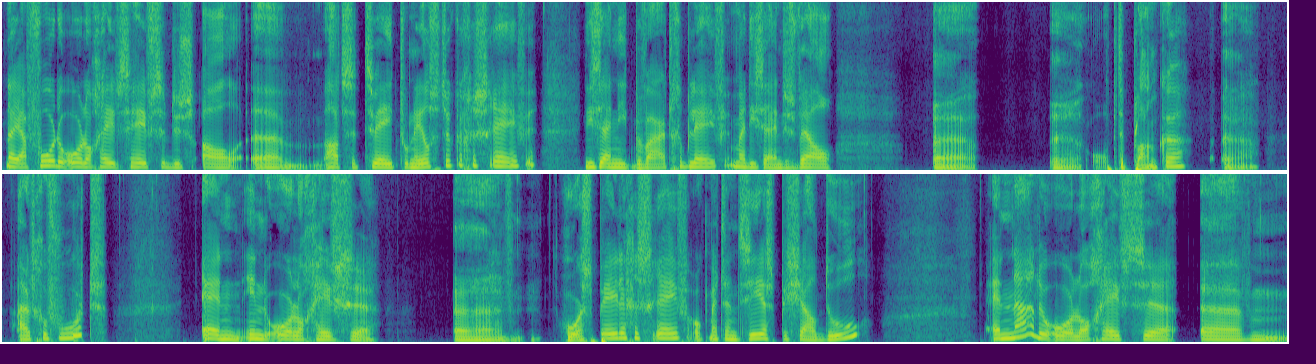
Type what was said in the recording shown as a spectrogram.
Nou ja, voor de oorlog heeft, heeft ze dus al ehm, had ze twee toneelstukken geschreven. Die zijn niet bewaard gebleven, maar die zijn dus wel eh, eh, op de planken eh, uitgevoerd. En in de oorlog heeft ze eh, hoorspelen geschreven, ook met een zeer speciaal doel. En na de oorlog heeft ze, ehm,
